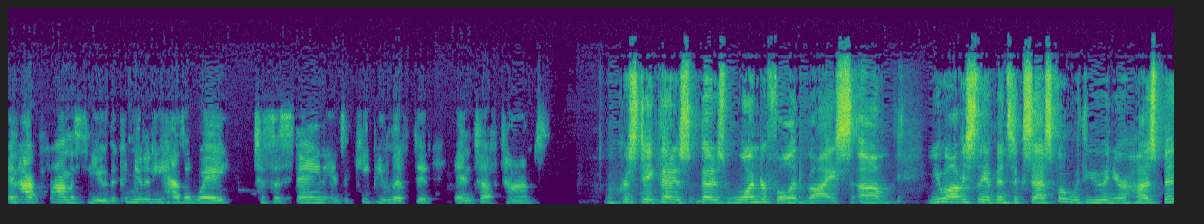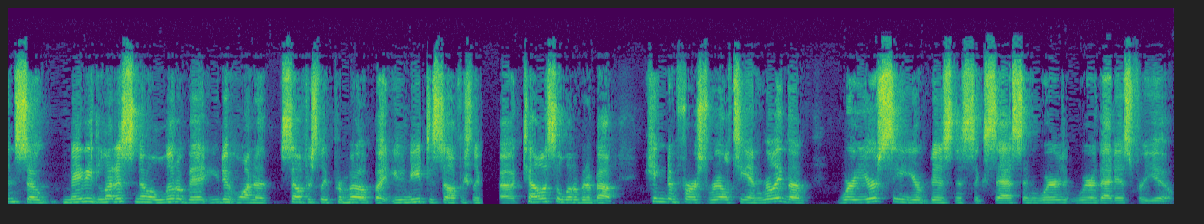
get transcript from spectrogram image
And I promise you, the community has a way to sustain and to keep you lifted in tough times. Well, Christic, that is that is wonderful advice. Um, you obviously have been successful with you and your husband. So maybe let us know a little bit. You didn't want to selfishly promote, but you need to selfishly promote. Tell us a little bit about Kingdom First Realty and really the where you're seeing your business success and where where that is for you.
